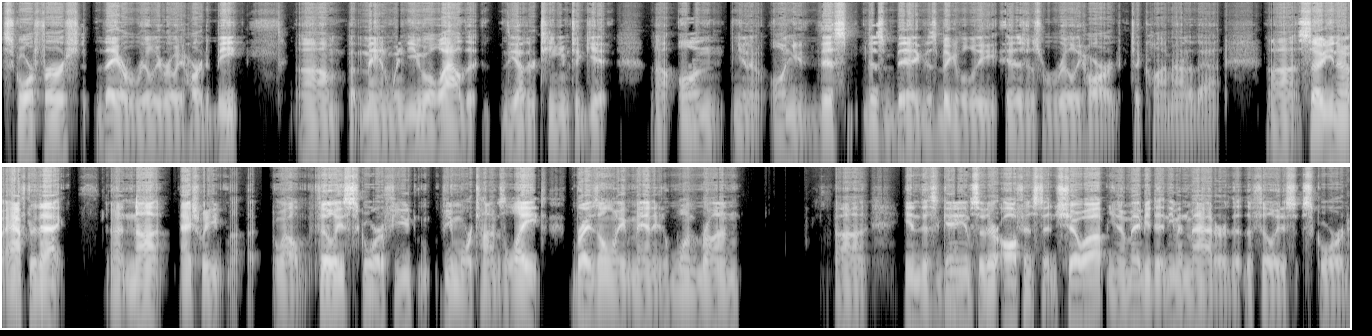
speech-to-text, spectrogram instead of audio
score first, they are really really hard to beat. Um, but man, when you allow the the other team to get uh, on you know on you this this big this big of a lead, it is just really hard to climb out of that. Uh, so you know after that, uh, not actually uh, well, Phillies scored a few few more times late. Braves only managed one run uh, in this game, so their offense didn't show up. You know maybe it didn't even matter that the Phillies scored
